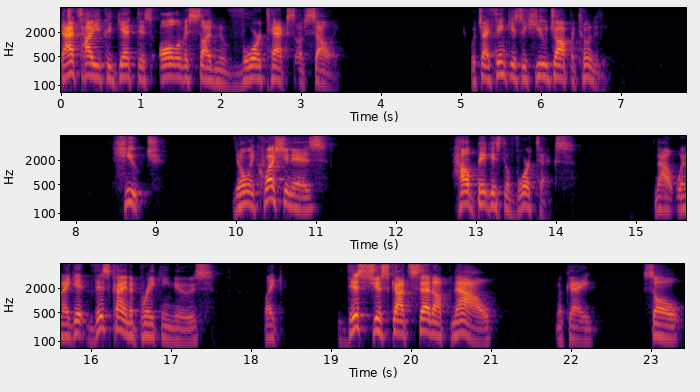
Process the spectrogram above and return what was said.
that's how you could get this all of a sudden vortex of selling, which I think is a huge opportunity. Huge. The only question is how big is the vortex? Now, when I get this kind of breaking news, like this just got set up now. Okay. So,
